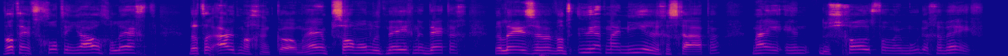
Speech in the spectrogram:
Wat heeft God in jou gelegd dat eruit mag gaan komen? In Psalm 139, dan lezen we, want u hebt mijn nieren geschapen, mij in de schoot van mijn moeder geweven.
